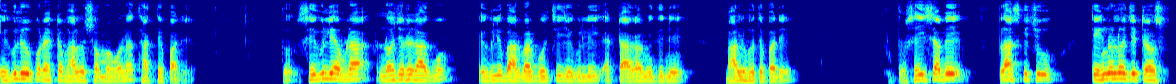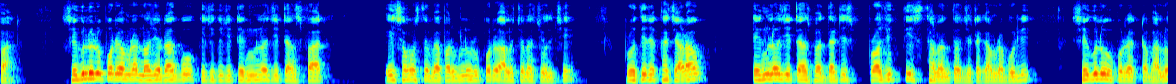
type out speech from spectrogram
এগুলির উপর একটা ভালো সম্ভাবনা থাকতে পারে। তো সেগুলি আমরা নজরে রাখব। এগুলি বারবার বলছি যেগুলি একটা আগামী দিনে ভালো হতে পারে। তো সেই হিসাবে প্লাস কিছু টেকনোলজি ট্রান্সফার, সেগুলোর উপরে আমরা নজর রাখব। কিছু কিছু টেকনোলজি ট্রান্সফার এই সমস্ত ব্যাপারগুলোর উপরেও আলোচনা চলছে। প্রতিরক্ষা ছাড়াও টেকনোলজি ট্রান্সফার দ্যাট ইজ প্রযুক্তি স্থানান্তর যেটাকে আমরা বলি সেগুলোর উপরে একটা ভালো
